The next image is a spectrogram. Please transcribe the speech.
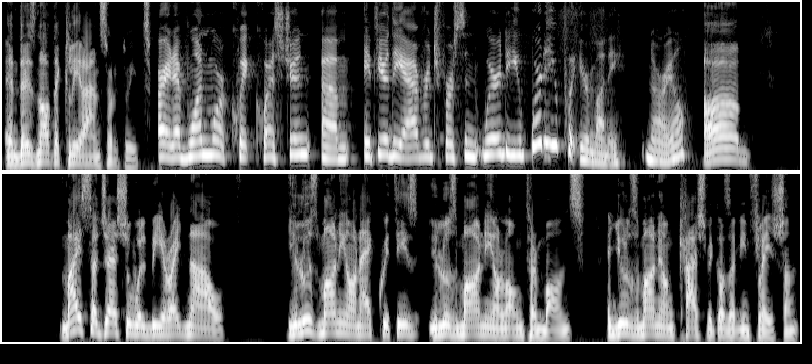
And there's not a clear answer to it. All right, I have one more quick question. Um, if you're the average person, where do you where do you put your money, Nouriel? Um, my suggestion will be right now you lose money on equities, you lose money on long-term bonds, and you lose money on cash because of inflation.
